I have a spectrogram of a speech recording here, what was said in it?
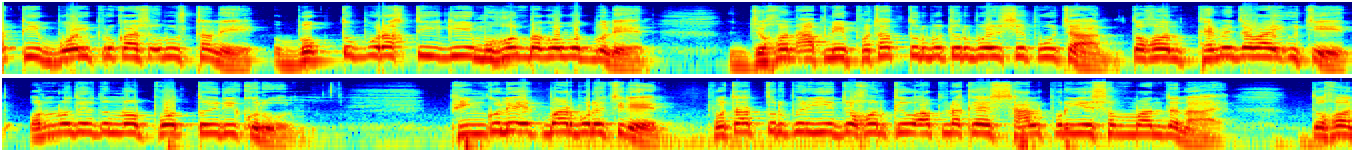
একটি বই প্রকাশ অনুষ্ঠানে বক্তব্য রাখতে গিয়ে মোহন ভাগবত বলেন, যখন আপনি পঁচাত্তর বছর বয়সে পৌঁছান, তখন থেমে যাওয়াই উচিত, অন্যদের জন্য পথ তৈরি করুন। ফিঙ্গলে একবার বলেছিলেন, পঁচাত্তর পেরিয়ে যখন কেউ আপনাকে শাল পরিয়ে সম্মান জানায়, তখন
